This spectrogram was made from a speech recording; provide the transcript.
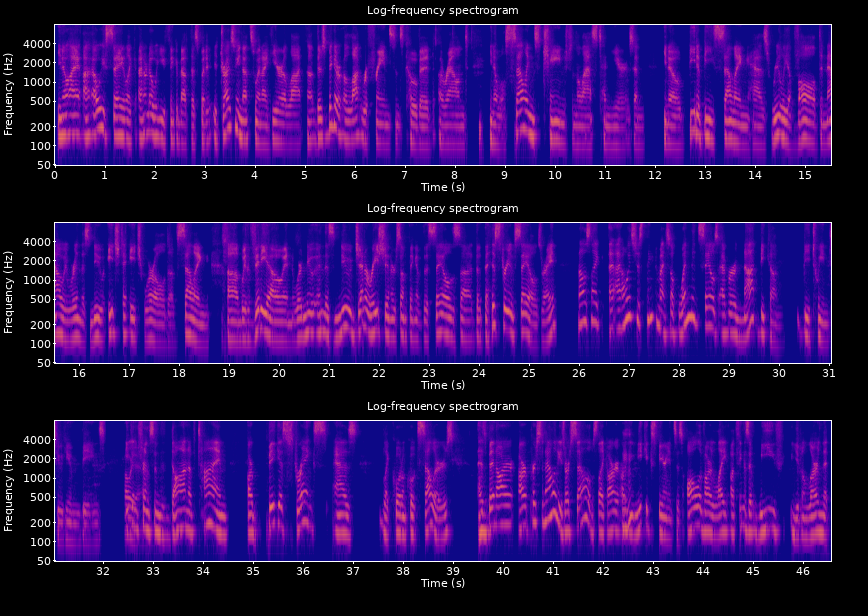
you know, I, I always say, like, I don't know what you think about this, but it, it drives me nuts when I hear a lot. Uh, there's been a, a lot refrained since COVID around, you know, well, selling's changed in the last 10 years. And, you know, B2B selling has really evolved. And now we're in this new H to H world of selling uh, with video. And we're new in this new generation or something of the sales, uh, the, the history of sales, right? And I was like, I, I always just think to myself, when did sales ever not become between two human beings? Oh, Even yeah. for instance, the dawn of time, our biggest strengths as like quote unquote sellers has been our our personalities ourselves like our, our mm-hmm. unique experiences all of our life uh, things that we've you know learned that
